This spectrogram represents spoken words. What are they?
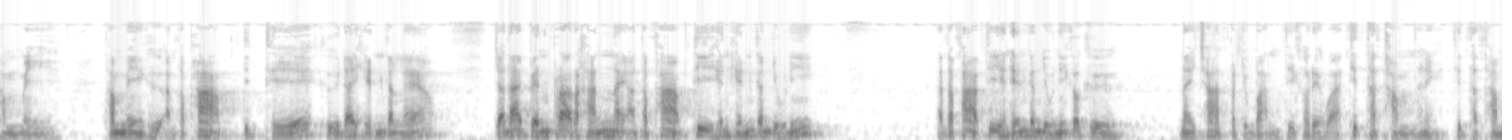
ธรรมเมธรรมเมคืออันตภาพ ติเถคือได้เห็นกันแล้ว จะได้เป็นพระอรหันต์ในอัตภาพที่เห็นเห็นกันอยู่นี้ อัตภาพที่เห็นเห็นกันอยู่นี้ก็คือ ในชาติปัจจุบันที่เขาเรียกว่า ทิฏฐธรรมนั่นเองทิฏฐธรรม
